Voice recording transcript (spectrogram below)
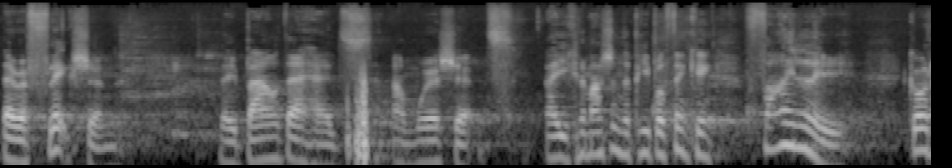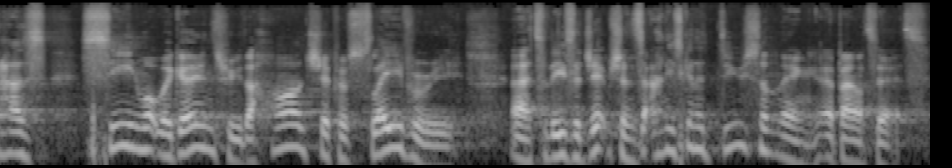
their affliction, they bowed their heads and worshipped. Uh, you can imagine the people thinking, finally, God has seen what we're going through, the hardship of slavery uh, to these Egyptians, and He's going to do something about it.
